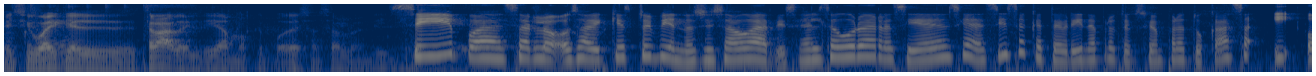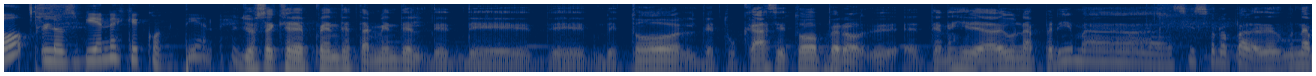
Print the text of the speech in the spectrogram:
Es igual que el travel, digamos, que podés hacerlo en línea. Sí, puedes hacerlo. O sea, ¿qué estoy viendo? Cisa Hogar, dice, es el seguro de residencia de Cisa que te brinda protección para tu casa y o los bienes que contiene. Yo sé que depende también del- de, de- de- de todo, de tu casa y todo, pero eh, ¿tenés idea de una prima? Así solo para, una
